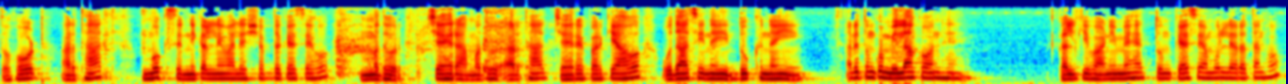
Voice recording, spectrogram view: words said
तो होठ, अर्थात मुख से निकलने वाले शब्द कैसे हो? मधुर। चेहरा मधुर, अर्थात चेहरे पर क्या हो? उदासी नहीं, दुख नहीं। अरे, तुमको मिला कौन है? कल की वाणी में है, तुम कैसे अमूल्य रतन हो?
